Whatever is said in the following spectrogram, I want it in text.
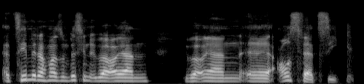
erzähl mir doch mal so ein bisschen über euren, über euren äh, Auswärtssieg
